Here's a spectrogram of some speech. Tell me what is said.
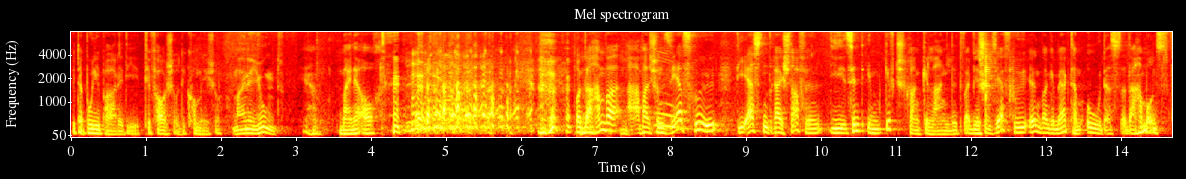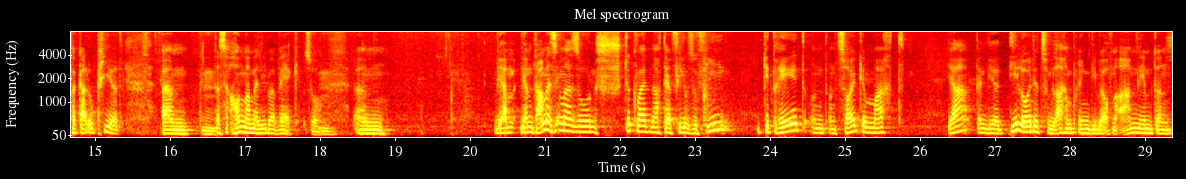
mit der Bully Party, die TV-Show, die Comedy-Show. Meine Jugend. Ja, meine auch. und da haben wir aber schon sehr früh die ersten drei Staffeln, die sind im Giftschrank gelandet, weil wir schon sehr früh irgendwann gemerkt haben, oh, das, da haben wir uns vergaloppiert. Ähm, mhm. Das hauen wir mal lieber weg. So. Mhm. Ähm, wir, haben, wir haben damals immer so ein Stück weit nach der Philosophie gedreht und, und Zeug gemacht. Ja, wenn wir die Leute zum Lachen bringen, die wir auf den Arm nehmen, dann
